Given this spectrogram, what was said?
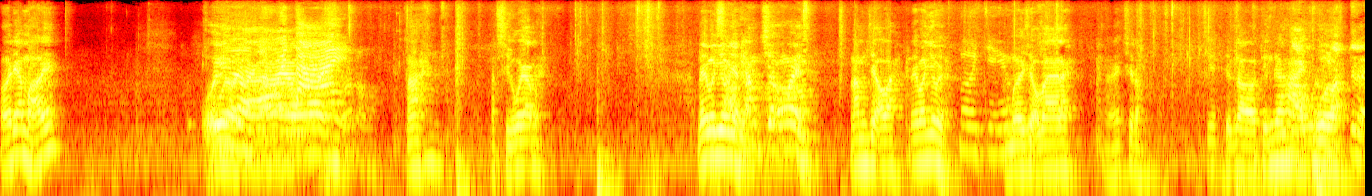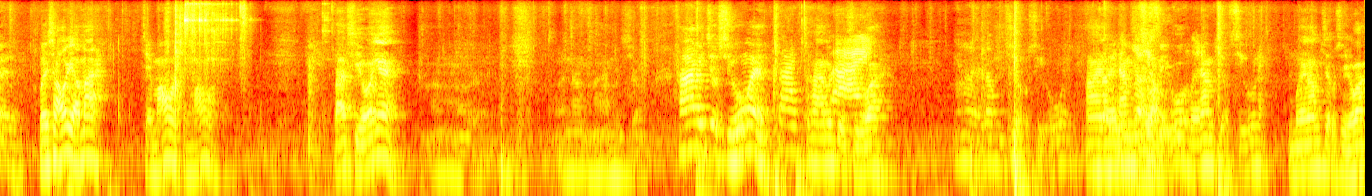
Rồi đi em mở đi. Ôi Ôi giời ơi tài. này mặt xỉu của em này. Đây bao nhiêu nhỉ? 5 triệu ơi. 5 triệu này đây bao nhiêu nhỉ? 10 triệu. 10 triệu về này đấy chưa đâu. Tiếng nào tiếng thứ hai thua rồi. Mất cái này. 16 điểm à Chảy máu rồi, chảy máu rồi. tài xỉu anh ơi. 5, 20 triệu 20 triệu xíu ông ơi tài chục 20 triệu xỉu à? 25 triệu ấy. 25 15 triệu. triệu, 15 triệu xíu này. 15 triệu xỉu à?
